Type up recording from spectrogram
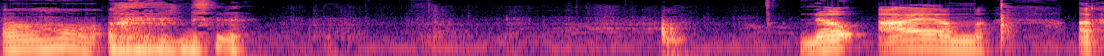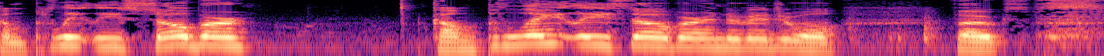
Uh huh. no, I am a completely sober, completely sober individual, folks.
